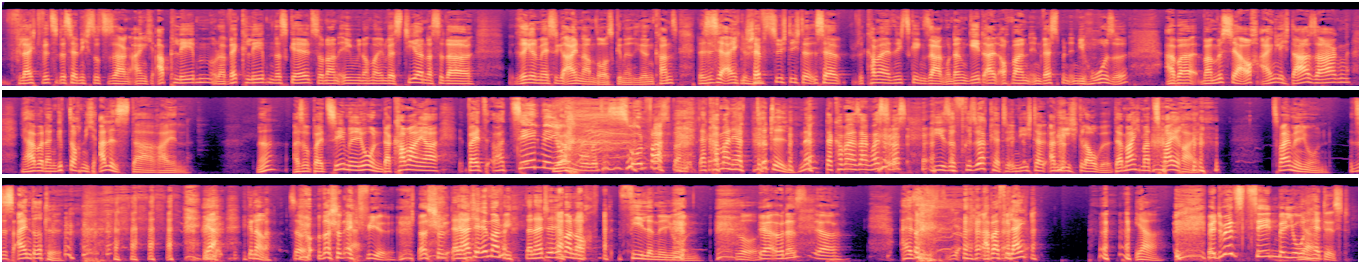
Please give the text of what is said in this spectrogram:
vielleicht willst du das ja nicht sozusagen eigentlich ableben oder wegleben, das Geld, sondern irgendwie nochmal investieren, dass du da regelmäßige Einnahmen daraus generieren kannst. Das ist ja eigentlich geschäftstüchtig, da ist ja, da kann man ja nichts gegen sagen. Und dann geht halt auch mal ein Investment in die Hose. Aber man müsste ja auch eigentlich da sagen, ja, aber dann gib doch nicht alles da rein. Ne? Also bei 10 Millionen, da kann man ja, bei oh, 10 Millionen, Ja. Moritz, das ist so unfassbar. Da kann man ja dritteln, ne? Da kann man ja sagen, weißt du was, diese Friseurkette, in die ich da, an die ich glaube, da mache ich mal zwei rein. Zwei Millionen. Das ist ein Drittel. ja, genau. So. Und das ist schon echt viel. Das ist schon Dann hat er immer noch, dann hat er immer noch viele Millionen. So. Ja, aber das, ja. Also, ja, aber vielleicht, ja. Wenn du jetzt 10 Millionen Ja. hättest,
